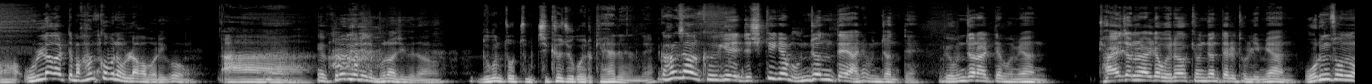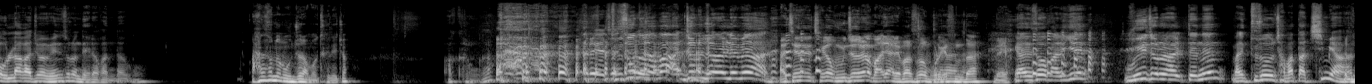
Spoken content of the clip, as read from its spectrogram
어 올라갈 때 막 한꺼번에 올라가 버리고 아 네. 그런 면이 좀 무너지거든. 누군 좀, 좀 지켜주고 이렇게 해야 되는데 그러니까 항상 그게 이제 쉽게 얘기하면 운전대 아니야 운전대. 우리 운전할 때 보면 좌회전을 하려고 이렇게 운전대를 돌리면 오른손은 올라가지만 왼손은 내려간다고. 한 손으로 운전하면 어떻게 되죠? 아 그런가? 그래요. 두 손으로 잡아 안전운전 하려면 아 제가 제가 운전을 많이 안 해봐서 모르겠습니다. 네. 그래서 만약에 우회전을 할 때는 만약 두 손을 잡았다 치면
